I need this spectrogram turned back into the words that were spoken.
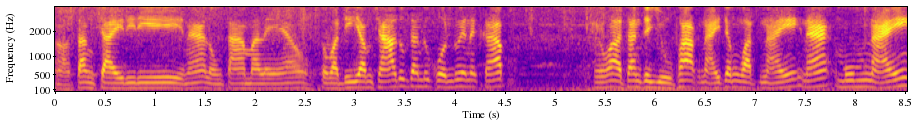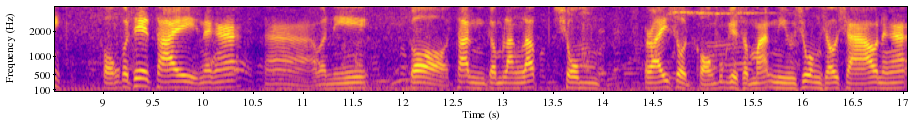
อ่าตั้งใจดีๆ นะหลวงตามาแล้ว สวัสดียามเช้าทุกท่านทุกคนด้วยนะครับ ไม่ว่าท่านจะอยู่ภาคไหนจังหวัดไหนนะ มุมไหนของประเทศไทยนะฮะอ่าวันนี้ ก็ท่านกำลังรับชมไลฟ์สดของภูเก็ตสมาร์ทนิวช่วงเช้าๆนะฮะ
